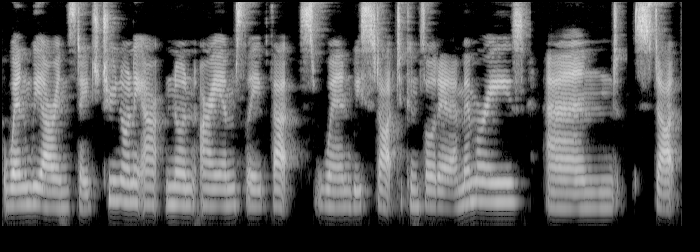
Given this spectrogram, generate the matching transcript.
When we are in stage two non REM sleep, that's when we start to consolidate our memories and start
